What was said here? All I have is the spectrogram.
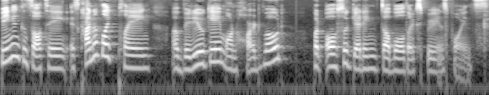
being in consulting is kind of like playing a video game on hard mode, but also getting double the experience points.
